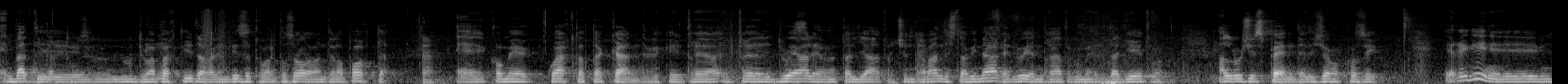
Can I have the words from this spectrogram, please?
Infatti l'ultima partita Valentini si è trovato solo davanti alla porta eh. come quarto attaccante perché i, tre, i tre, due ali erano tagliati, il centravanti stava in area e lui è entrato come da dietro a luci spente, diciamo così. E Reghini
